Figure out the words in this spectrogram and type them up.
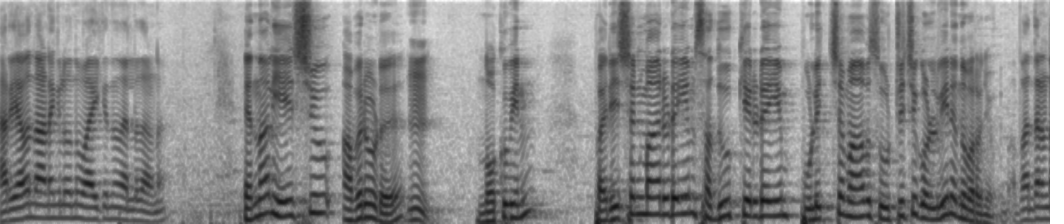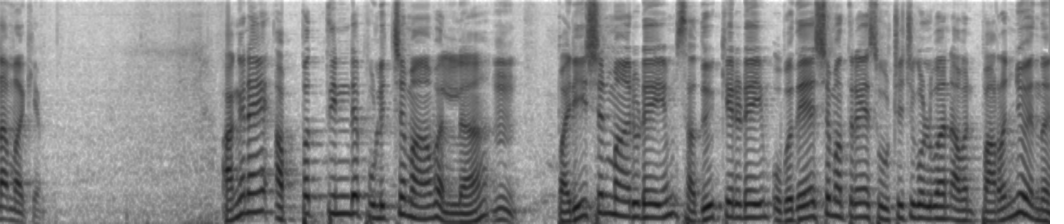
അറിയാവുന്നതാണെങ്കിലും ഒന്ന് വായിക്കുന്നത് നല്ലതാണ്. എന്നാൽ യേശു അവരോട് നോക്കുവിൻ പരീശന്മാരുടെയും സദൂക്യരുടെയും പുളിച്ച മാവ് സൂക്ഷിച്ചു കൊള്ളുവിൻ എന്ന് പറഞ്ഞു. പന്ത്രണ്ടാം വാക്യം. അങ്ങനെ അപ്പത്തിന്റെ പുളിച്ച മാവല്ല ഉം. പരീശന്മാരുടെയും സദൂക്യരുടെയും ഉപദേശമത്രേ സൂക്ഷിച്ചു കൊള്ളുവാൻ അവൻ പറഞ്ഞു എന്ന്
